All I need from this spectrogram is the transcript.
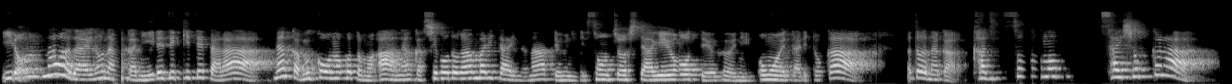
いろんな話題の中に入れてきてたら、なんか向こうのことも、ああ、なんか仕事頑張りたいんだなっていうふうに尊重してあげようっていうふうに思えたりとか、あとはなんか、家事、その最初から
